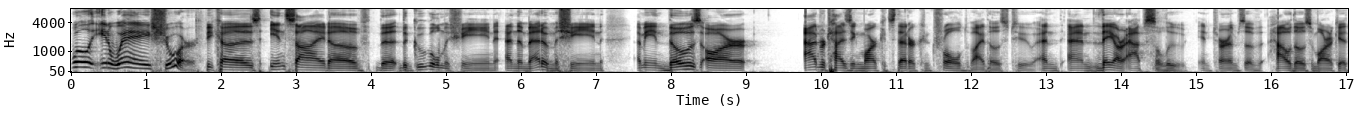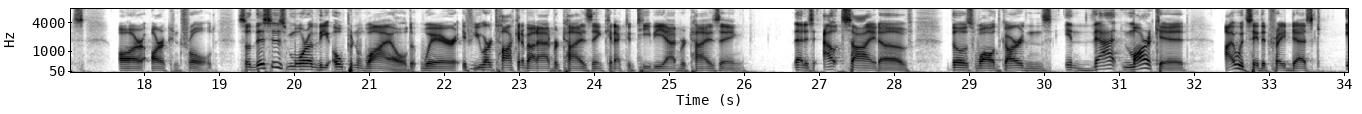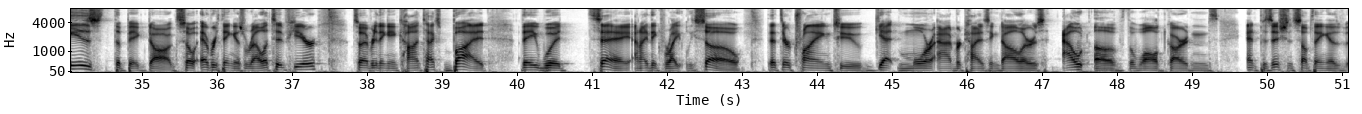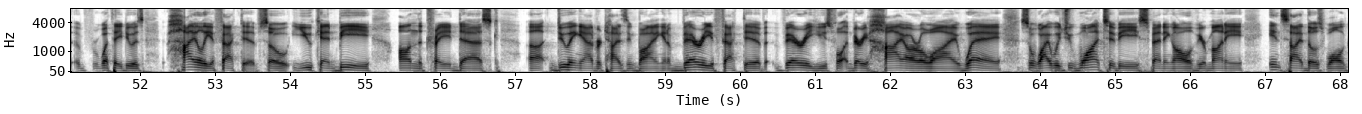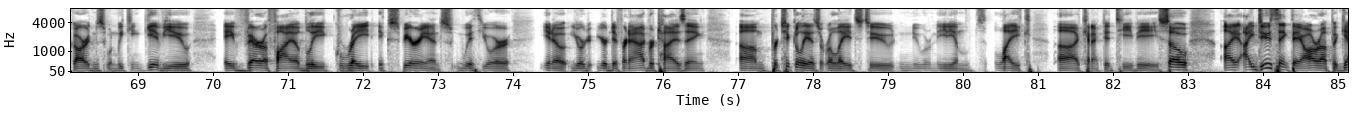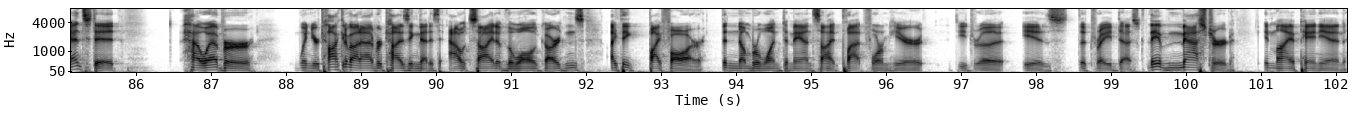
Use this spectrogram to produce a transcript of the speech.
Well, in a way, sure, because inside of the the Google machine and the Meta machine, I mean, those are advertising markets that are controlled by those two and and they are absolute in terms of how those markets are are controlled. So this is more of the open wild where if you mm. are talking about advertising, connected TV advertising that is outside of those walled gardens in that market, I would say the trade desk is the big dog. So everything is relative here. So everything in context, but they would say, and I think rightly so, that they're trying to get more advertising dollars out of the walled gardens and position something as for what they do is highly effective. So you can be on the trade desk uh, doing advertising buying in a very effective, very useful, and very high ROI way. So, why would you want to be spending all of your money inside those walled gardens when we can give you a verifiably great experience with your, you know, your your different advertising? um, particularly as it relates to newer mediums like uh, connected TV. So I, I do think they are up against it. However, when you're talking about advertising that is outside of the walled gardens, I think by far the number one demand side platform here, Deidre, is the trade desk. They have mastered, in my opinion,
